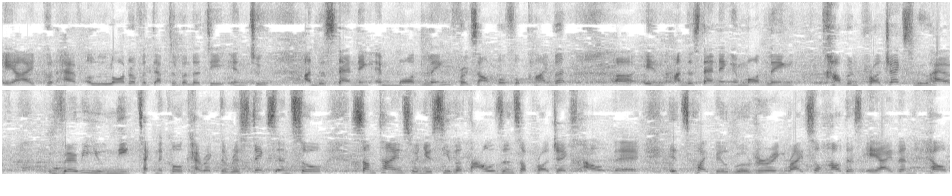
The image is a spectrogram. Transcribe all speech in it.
AI could have a lot of adaptability into understanding and modeling, for example, for climate. Uh, in understanding and modeling carbon projects, we have very unique technical characteristics. And so sometimes when you see the thousands of projects out there, it's quite bewildering, right? So how does AI then help,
